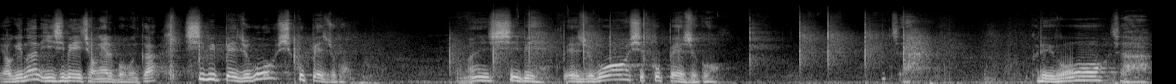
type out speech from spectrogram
여기는 20A 정 엘보. 그러니까 12 빼주고 19 빼주고. 그러면 12 빼주고 19 빼주고. 자 그리고 자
